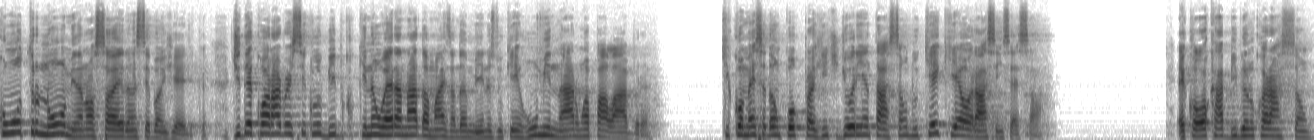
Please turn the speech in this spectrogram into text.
Com outro nome na nossa herança evangélica, de decorar versículo bíblico, que não era nada mais, nada menos do que ruminar uma palavra, que começa a dar um pouco para a gente de orientação do que é orar sem cessar. É colocar a Bíblia no coração,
